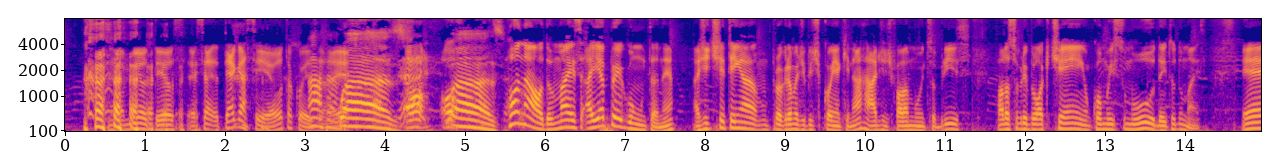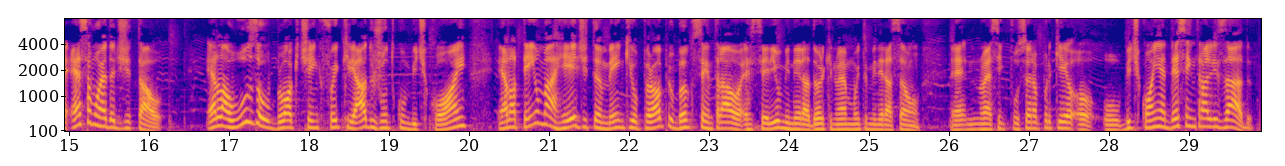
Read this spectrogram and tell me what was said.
É, meu Deus. Esse é THC, é outra coisa. Ah, tá. É- Quase! Ó, ó, Quase! Ronaldo, mas aí a pergunta, né? A gente tem a- um programa de Bitcoin aqui na rádio, a gente fala muito sobre isso, fala sobre blockchain, como isso muda e tudo mais. É, essa moeda digital, ela usa o blockchain que foi criado junto com o Bitcoin. Ela tem uma rede também que o próprio Banco Central é, seria o minerador, que não é muito mineração, é, não é assim que funciona, porque o, o Bitcoin é descentralizado.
